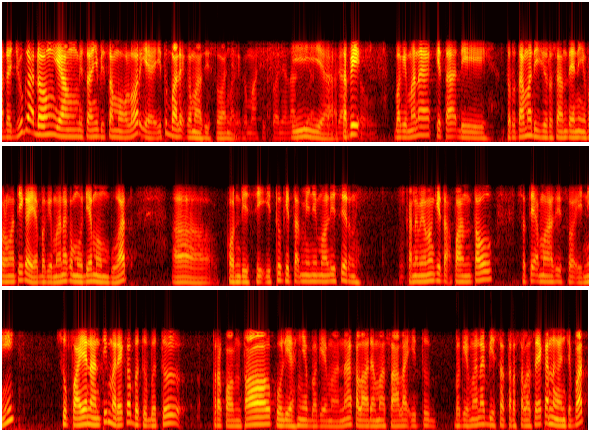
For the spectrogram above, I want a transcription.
ada juga dong yang misalnya bisa molor, ya itu balik ke mahasiswanya. Balik ke mahasiswanya lagi. ya, Iya, tapi tergantung. bagaimana kita di terutama di jurusan teknik informatika ya, bagaimana kemudian membuat eh, kondisi itu kita minimalisir nih. Karena memang kita pantau setiap mahasiswa ini supaya nanti mereka betul-betul terkontrol kuliahnya bagaimana, kalau ada masalah itu bagaimana bisa terselesaikan dengan cepat.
